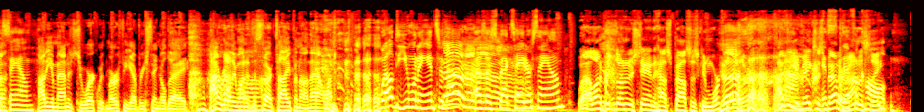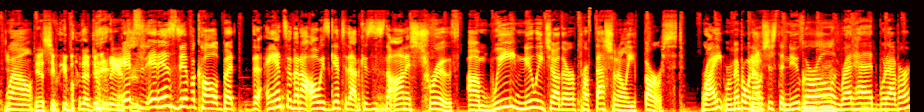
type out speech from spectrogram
Okay, Sam. How do you manage to work with Murphy every single day? I really wanted to start typing on that one. well, do you want to answer No, that no, no, as a no, no, spectator, Sam? Well, a lot of people don't understand how spouses can work together. I think it makes us It's better, difficult. honestly. Well, Yeah, see, we both have different answers. It's it is difficult, but the answer that I always give to that because this is the honest truth. Um, we knew each other professionally first, right? Remember when I was just a new girl and redhead, whatever.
